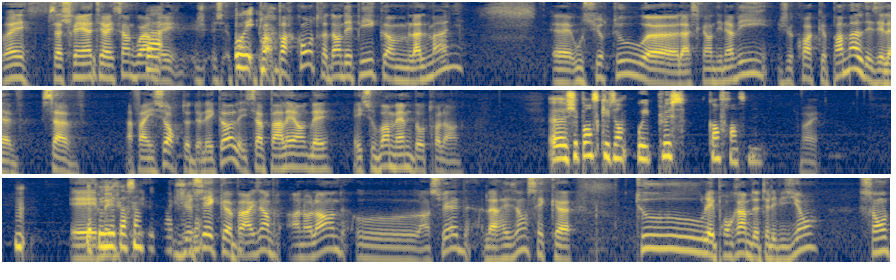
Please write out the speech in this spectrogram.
Oui, ça serait intéressant de voir. Bah, par, contre, dans des pays comme l'Allemagne, euh, ou surtout euh, la Scandinavie, je crois que pas mal des élèves savent. Enfin, ils sortent de l'école, ils savent parler anglais, et souvent même d'autres langues. Euh, je pense qu'ils ont, oui, plus qu'en France même. Ouais. Mm. Et je, sais que, par exemple, en Hollande ou en Suède, la raison, c'est que tous les programmes de télévision sont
